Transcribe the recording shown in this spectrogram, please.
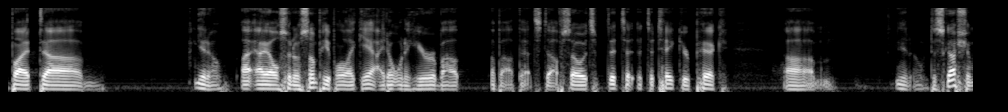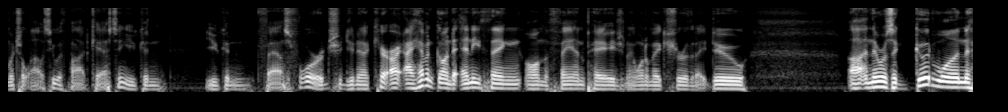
But, um, you know, I, I, also know some people are like, yeah, I don't want to hear about, about that stuff. So it's, to, take your pick, um, you know, discussion, which allows you with podcasting. You can you can fast forward should you not care. I, I haven't gone to anything on the fan page, and I want to make sure that I do. Uh, and there was a good one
